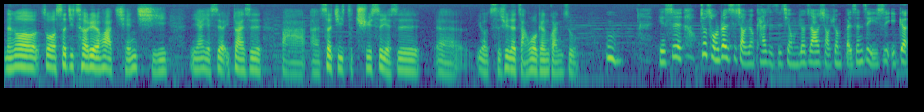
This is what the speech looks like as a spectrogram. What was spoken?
能够做设计策略的话，前期应该也是有一段是把呃设计的趋势也是呃有持续的掌握跟关注。嗯，也是。就从认识小熊开始之前，我们就知道小熊本身自己是一个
